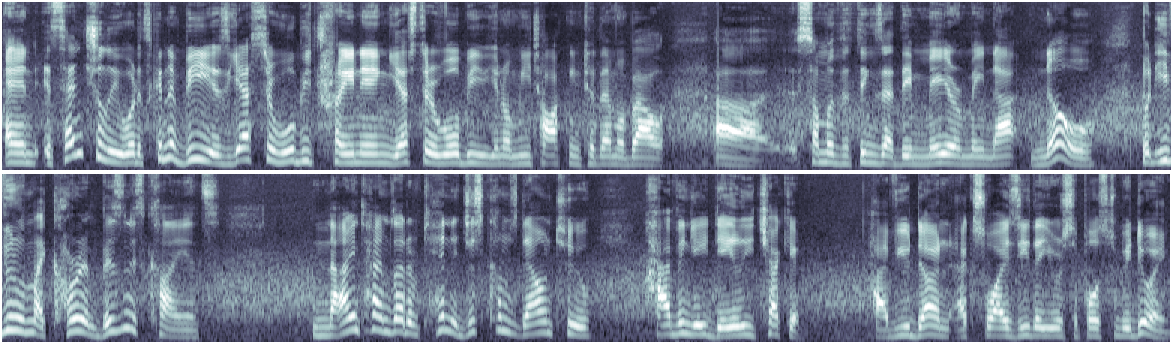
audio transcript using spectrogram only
And essentially, what it's going to be is yes, there will be training. Yes, there will be you know me talking to them about uh, some of the things that they may or may not know. But even with my current business clients, nine times out of ten, it just comes down to having a daily check-in have you done XYZ that you were supposed to be doing?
